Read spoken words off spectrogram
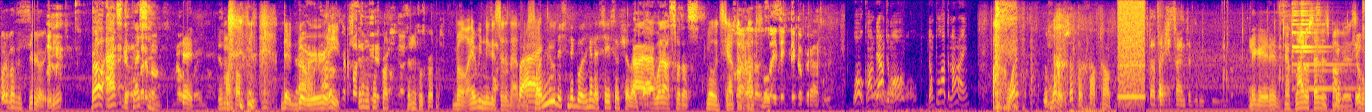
what about the cereal, idiot? Bro, answer the question. Buttermilk. Okay. This is my top three. They're great, You're Cinnamon Toast. Crunch. Cinnamon Toast Crunch. bro. Every nigga says that, But bro. I Fuck knew this nigga was gonna say some shit like that. alright, what else? What else? Bro, it's Captain Hold on, hold on. You take dick up your ass, man. Whoa, calm down, Jamal. Don't pull out the nine. What? The motor, shut the fuck up. That's actually scientifically Nigga, it is. And Flato says it's probably is. Yo, the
